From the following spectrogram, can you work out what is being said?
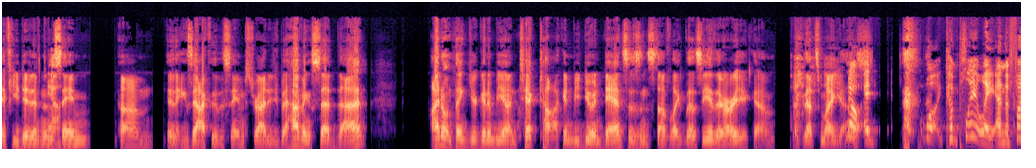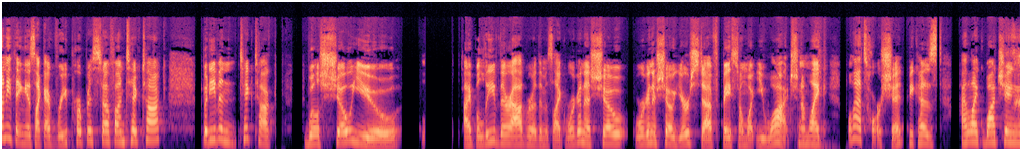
if you did it in yeah. the same um, in exactly the same strategy. But having said that, I don't think you're going to be on TikTok and be doing dances and stuff like this either, are you, Kim? Like that's my guess. No, and, well, completely. And the funny thing is, like, I've repurposed stuff on TikTok, but even TikTok will show you. I believe their algorithm is like, we're gonna show we're gonna show your stuff based on what you watch, and I'm like, well, that's horseshit because I like watching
